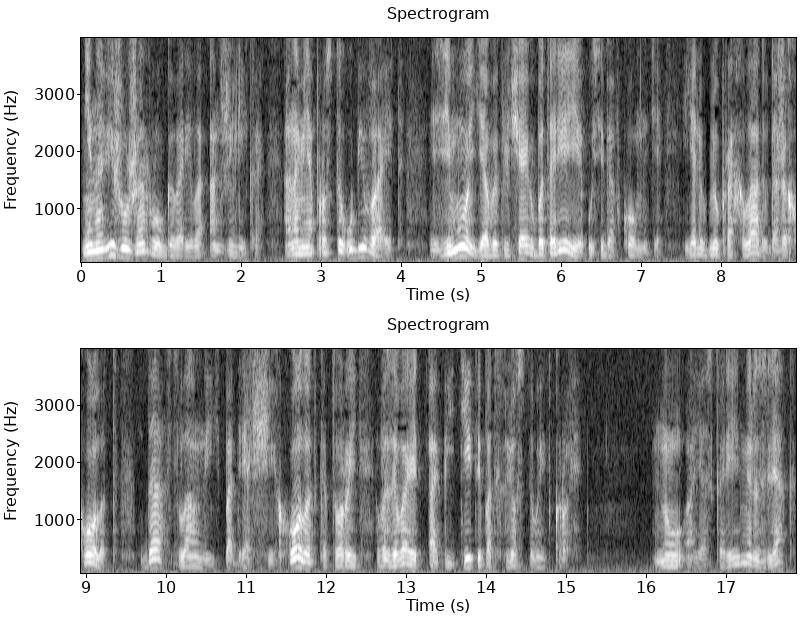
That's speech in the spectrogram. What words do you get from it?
«Ненавижу жару», — говорила Анжелика. «Она меня просто убивает. Зимой я выключаю батареи у себя в комнате. Я люблю прохладу, даже холод. Да, славный бодрящий холод, который вызывает аппетит и подхлестывает кровь. Ну, а я скорее мерзляк.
